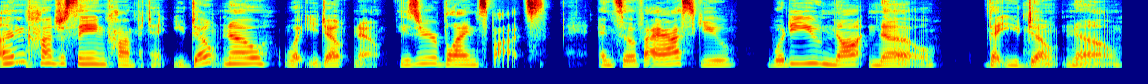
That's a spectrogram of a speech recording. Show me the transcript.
Unconsciously incompetent. You don't know what you don't know. These are your blind spots. And so if I ask you, what do you not know that you don't know?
